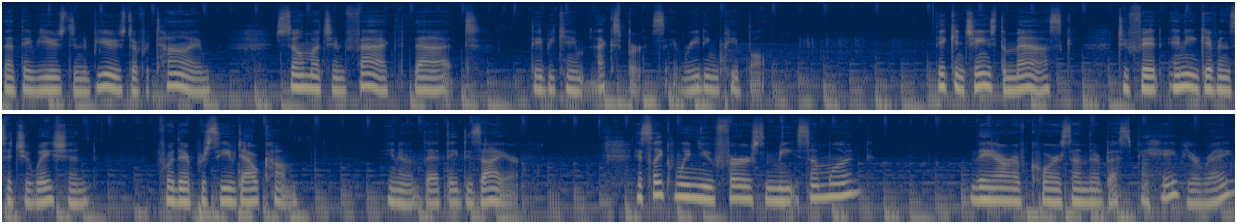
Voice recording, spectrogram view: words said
that they've used and abused over time. So much, in fact, that they became experts at reading people. They can change the mask to fit any given situation for their perceived outcome, you know, that they desire. It's like when you first meet someone they are, of course, on their best behavior, right?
